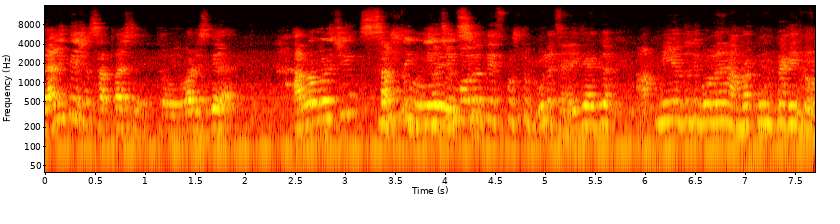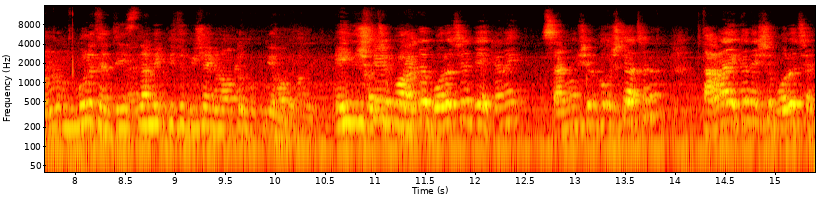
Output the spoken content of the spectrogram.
র্যালিতে এসে সারপ্রাইজটা দেখতে হবে হোয়াট ইজ দেয়ার আমরা বলেছি সামথিং নিউ মহোদয় স্পষ্ট বলেছেন এই যে আপনিও যদি বলেন আমরা কোনটাকে বলেছেন যে ইসলামিক কিছু বিষয় এখানে অন্তর্ভুক্তি হবে। এই বিষয়ে মহাশয় বলেছেন যে এখানে স্যামুন শিল্প গোষ্ঠী আছে না? তারা এখানে এসে বলেছেন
